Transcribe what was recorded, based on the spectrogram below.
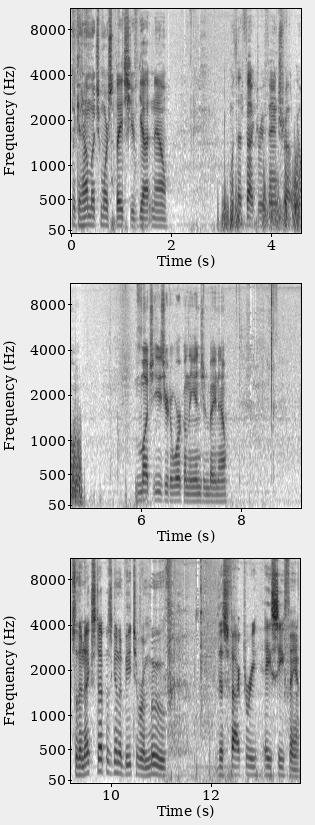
Look at how much more space you've got now with that factory fan shroud going. Much easier to work on the engine bay now. So the next step is going to be to remove this factory AC fan.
